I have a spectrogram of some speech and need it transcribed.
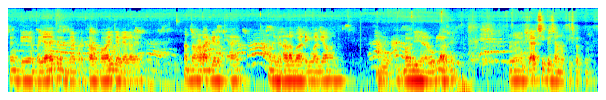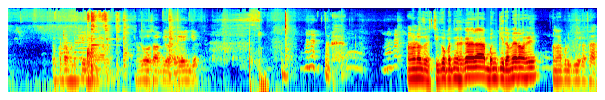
કેમ કે ભાઈ આવ્યા તો ને આપણે ખાવા ખાવા આવી ગયા વહેલા વહેલા. આ તો સાડા અગિયાર થયા અને કે સાડા બાર એક વાગે આવવાનું. બાદી રોટલા છે. અને સાક્ષી કશા નથી કપને તો ફટાફટ ખાઈ લઈએ આપણે. લો સાહેબ ઘરે આવી ગયા. હમણાં તો ચીકો પત્ની સકારા બંકી રમે છે? અને આપણે પીવો રથા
